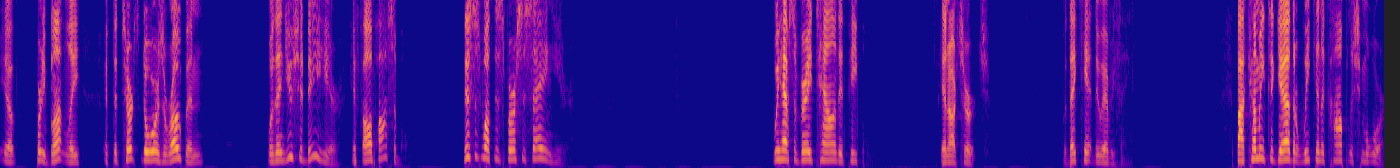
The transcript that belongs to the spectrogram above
you know, pretty bluntly, if the church doors are open, well, then you should be here, if all possible. This is what this verse is saying here. We have some very talented people in our church, but they can't do everything. By coming together, we can accomplish more.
